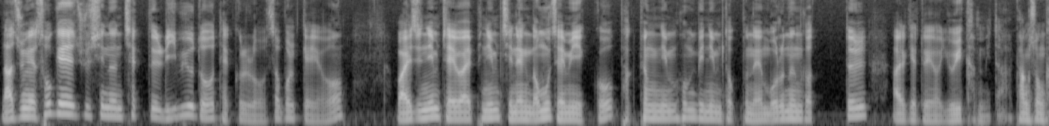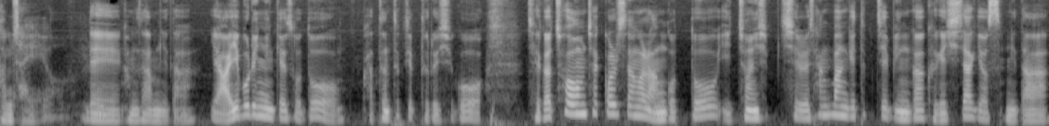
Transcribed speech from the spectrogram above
나중에 소개해 주시는 책들 리뷰도 댓글로 써볼게요. YG님, JYP님 진행 너무 재미있고 박평님, 혼비님 덕분에 모르는 것 들 알게 되어 유익합니다. 방송 감사해요. 네, 감사합니다. 이 아이보리님께서도 같은 특집 들으시고 제가 처음 책걸상을 안 것도 2017 상반기 특집인가 그게 시작이었습니다.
